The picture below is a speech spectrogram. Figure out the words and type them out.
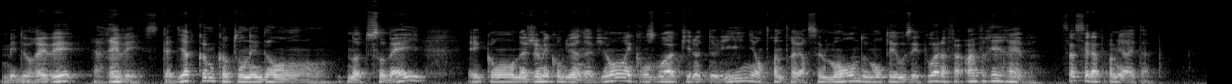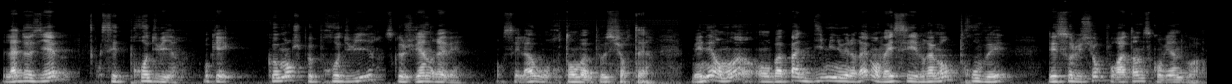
Mais de rêver, rêver. C'est-à-dire comme quand on est dans notre sommeil et qu'on n'a jamais conduit un avion et qu'on se voit pilote de ligne en train de traverser le monde, de monter aux étoiles, enfin un vrai rêve. Ça, c'est la première étape. La deuxième, c'est de produire. Ok, comment je peux produire ce que je viens de rêver? C'est là où on retombe un peu sur Terre. Mais néanmoins, on va pas diminuer le rêve, on va essayer vraiment de trouver des solutions pour atteindre ce qu'on vient de voir.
